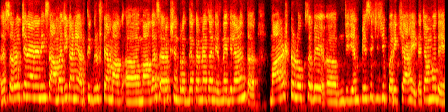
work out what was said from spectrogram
आता सर्वोच्च न्यायालयाने सामाजिक आणि आर्थिकदृष्ट्या माग मागास आरक्षण रद्द करण्याचा निर्णय दिल्यानंतर महाराष्ट्र लोकसभे म्हणजे एमपीएससीची जी परीक्षा आहे त्याच्यामध्ये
